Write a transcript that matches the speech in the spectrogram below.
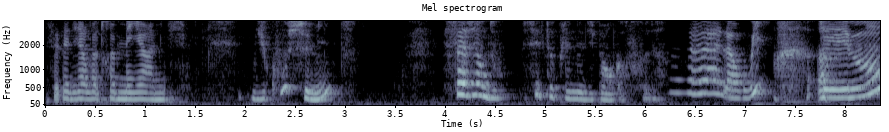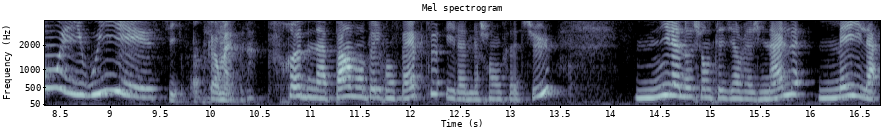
c'est-à-dire votre meilleur ami. Du coup, ce mythe, ça vient d'où? S'il te plaît, ne dis pas encore Freud. Alors oui, et non, et oui, et si, quand même. Freud n'a pas inventé le concept, il a de la chance là-dessus, ni la notion de plaisir vaginal, mais il a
